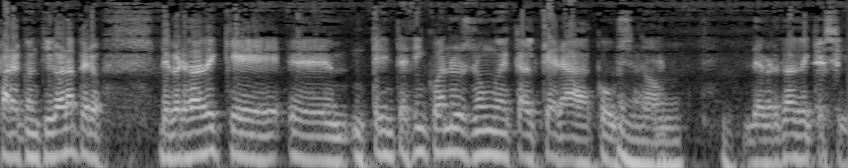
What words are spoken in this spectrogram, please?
para continuarla pero de verdade que eh, 35 anos non é calquera cousa non. Eh? de verdade que sí.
